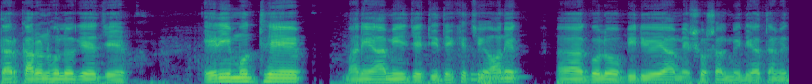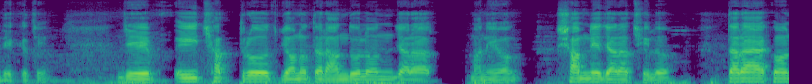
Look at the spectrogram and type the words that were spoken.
তার কারণ হলো গিয়ে যে এরই মধ্যে মানে আমি যেটি দেখেছি অনেক আহ, গুলো ভিডিও আমি সোশ্যাল মিডিয়াতে আমি দেখেছি যে এই ছাত্র জনতার আন্দোলন যারা মানে সামনে যারা ছিল তারা এখন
